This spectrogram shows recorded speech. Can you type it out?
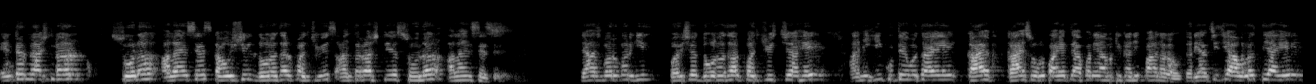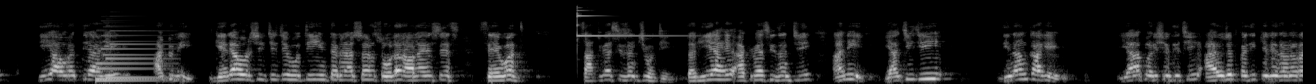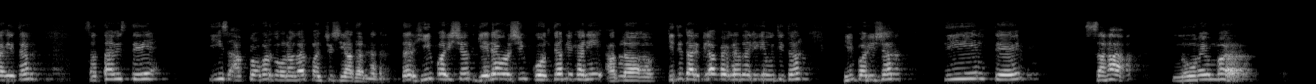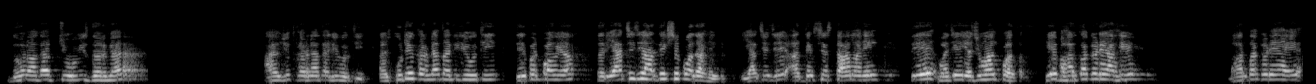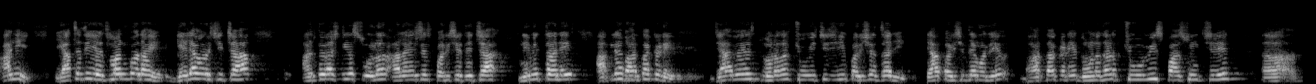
इंटरनॅशनल सोलर अलायन्सेस काउन्सिल दोन हजार पंचवीस आंतरराष्ट्रीय सोलर अलायन्सेस त्याचबरोबर ही परिषद दोन हजार पंचवीस ची आहे आणि ही कुठे होत आहे काय काय स्वरूप आहे ते आपण या ठिकाणी पाहणार आहोत. तर याची जी आवृत्ती आहे ही आवृत्ती आहे आठवी. गेल्या वर्षीची जी होती इंटरनॅशनल सोलर अलायन्सेस सेवन सातव्या सीझनची होती. तर ही आहे आठव्या सीझनची आणि याची जी दिनांक आहे या परिषदेची आयोजन कधी केले जाणार आहे तर सत्तावीस ते तीस ऑक्टोबर दोन हजार पंचवीस या दरम्यान. तर ही परिषद गेल्या वर्षी कोणत्या ठिकाणी आपलं किती तारखेला करण्यात आलेली होती तर? ही परिषद तीन ते सहा नोव्हेंबर दोन हजार चोवीस दरम्यान आयोजित करण्यात आली होती. आणि कुठे करण्यात आलेली होती ते पण पाहूया. तर याचे जे अध्यक्ष पद आहे याचे जे अध्यक्ष स्थान आहे ते म्हणजे यजमान पद हे भारताकडे आहे. भारताकडे आहे आणि याचं जे यजमान पद आहे गेल्या वर्षीच्या आंतरराष्ट्रीय सोलर अलायन्सेस परिषदेच्या निमित्ताने आपल्या भारताकडे ज्यावेळेस दोन हजार चोवीस ची जी परिषद झाली त्या परिषदेमध्ये भारताकडे दोन हजार चोवीस पासूनचे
